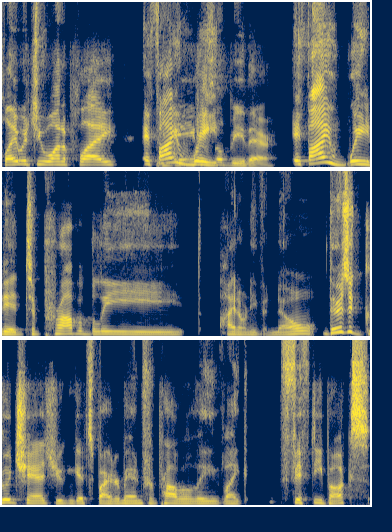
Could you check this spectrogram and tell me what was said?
play what you want to play. If The I wait, will be there. if I waited to probably, I don't even know, there's a good chance you can get Spider Man for probably like 50 bucks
